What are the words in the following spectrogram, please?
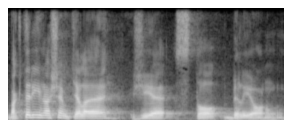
Bakterií v našem těle žije 100 bilionů.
